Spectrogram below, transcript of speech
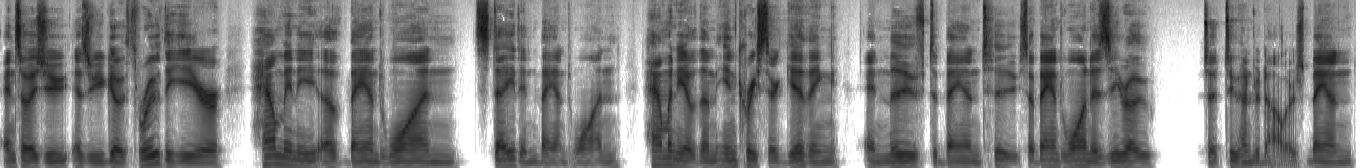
And so as you as you go through the year, how many of band one stayed in band one? How many of them increased their giving and moved to band two? So band one is zero to two hundred dollars. Band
